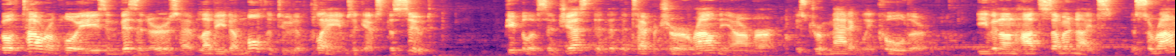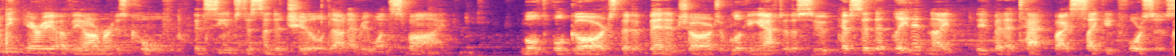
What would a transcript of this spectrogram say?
Both tower employees and visitors have levied a multitude of claims against the suit. People have suggested that the temperature around the armor is dramatically colder. Even on hot summer nights, the surrounding area of the armor is cold and seems to send a chill down everyone's spine. Multiple guards that have been in charge of looking after the suit have said that late at night they've been attacked by psychic forces.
